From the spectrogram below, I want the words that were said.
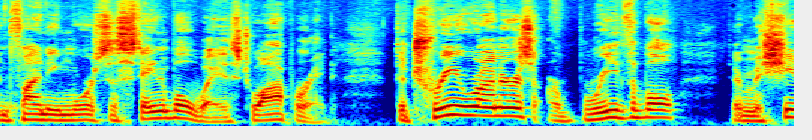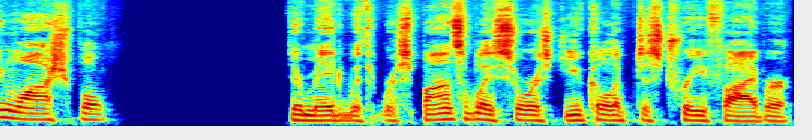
and finding more sustainable ways to operate. The tree runners are breathable, they're machine washable, they're made with responsibly sourced eucalyptus tree fiber.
